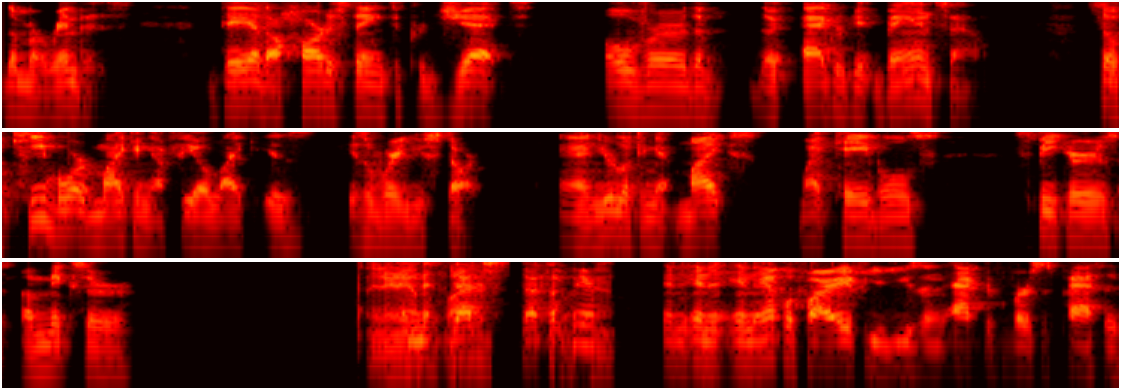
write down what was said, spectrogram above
the marimbas. They are the hardest thing to project over the, the aggregate band sound. So keyboard miking, I feel like, is is where you start. And you're looking at mics, mic cables, speakers, a mixer, And an and amplifier. that's that's a Yeah. and, and an amplifier if you're using active versus passive.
